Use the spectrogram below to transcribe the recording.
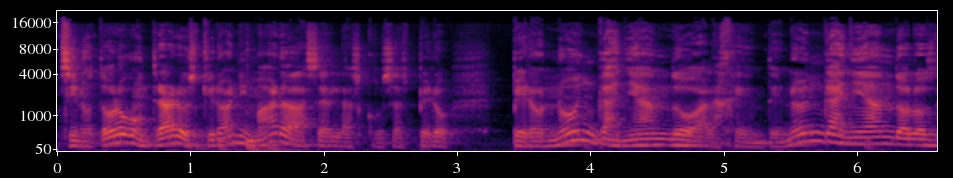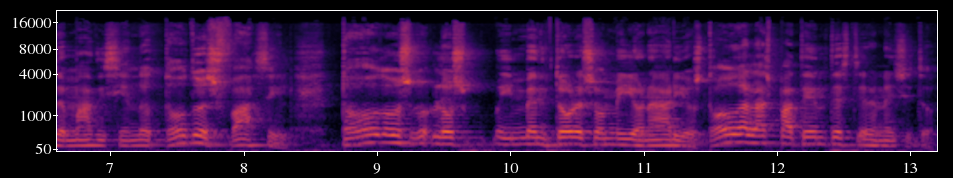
sino todo lo contrario, os quiero animar a hacer las cosas, pero, pero no engañando a la gente, no engañando a los demás diciendo todo es fácil, todos los inventores son millonarios, todas las patentes tienen éxito.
